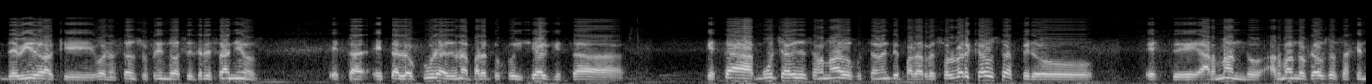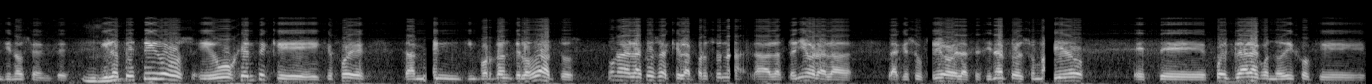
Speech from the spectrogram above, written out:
debido a que, bueno, están sufriendo hace tres años esta, esta locura de un aparato judicial que está que está muchas veces armado justamente para resolver causas, pero este, armando, armando causas a gente inocente. Y los testigos, y hubo gente que, que fue también importante los datos. Una de las cosas que la persona, la, señora, la, la, que sufrió el asesinato de su marido, este, fue clara cuando dijo que,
